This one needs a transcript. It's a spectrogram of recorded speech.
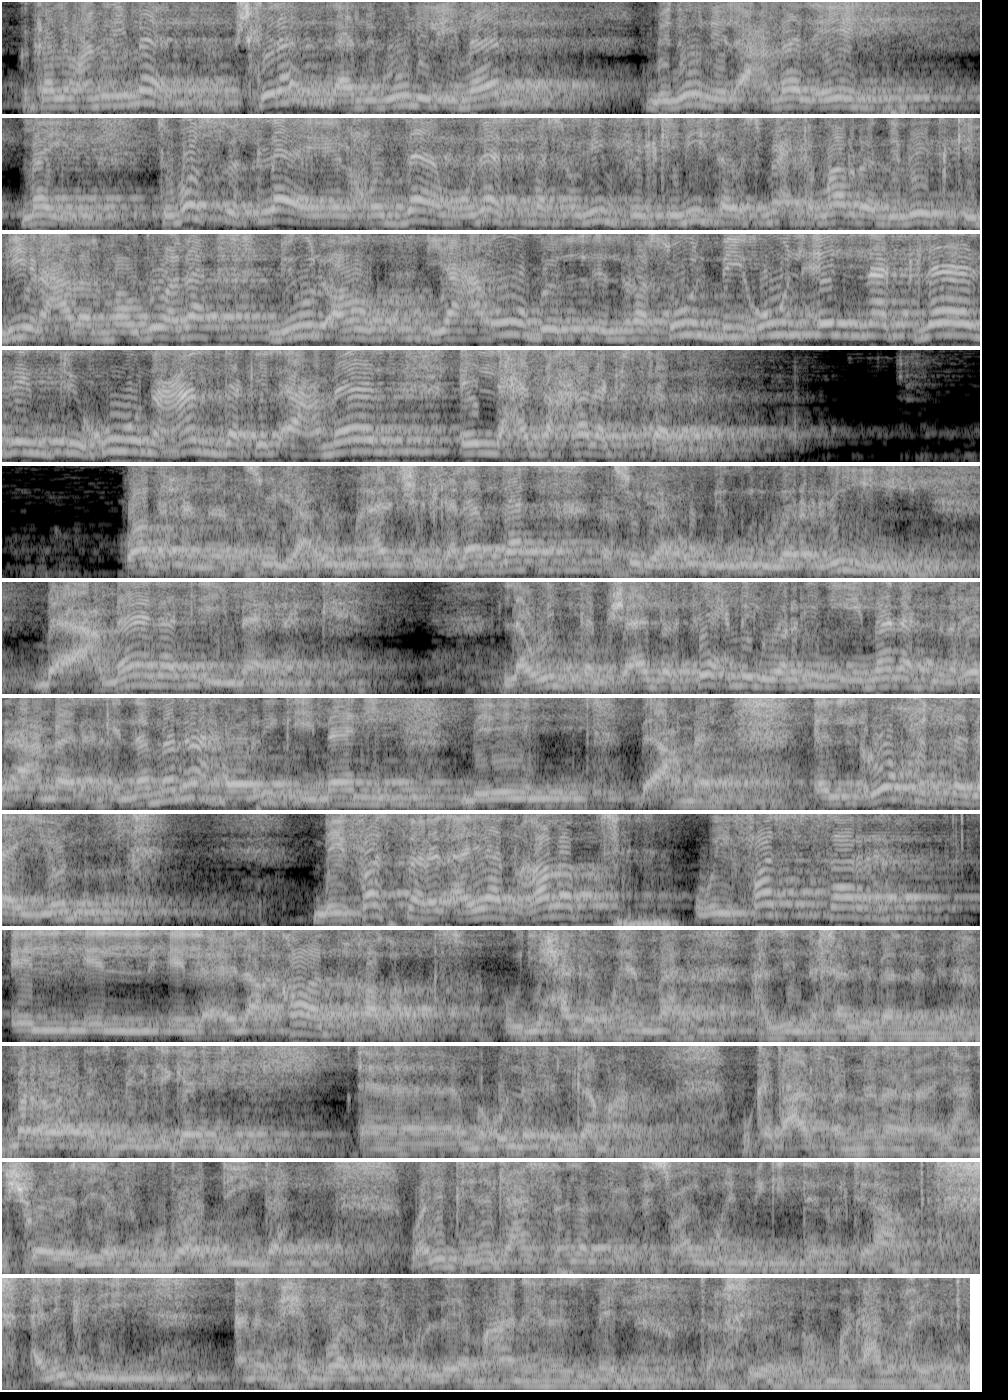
بيتكلم عن الإيمان. مش كده؟ لأن بيقول الإيمان بدون الأعمال إيه؟ ميت تبص تلاقي الخدام وناس مسؤولين في الكنيسة وسمعت مرة ديبيت كبير على الموضوع ده بيقول أهو يعقوب الرسول بيقول إنك لازم تكون عندك الأعمال اللي هتدخلك السماء. واضح إن الرسول يعقوب ما قالش الكلام ده. الرسول يعقوب بيقول وريني بأعمالك إيمانك. لو انت مش قادر تعمل وريني إيمانك من غير أعمالك. إنما أنا هوريك إيماني بأعمال. روح التدين بيفسر الآيات غلط ويفسر ال ال العلاقات غلط. ودي حاجة مهمة عايزين نخلي بالنا منها. مرة واحدة زميلتي جاتني ما كنا في الجامعة. وكانت عارفة إن أنا يعني شوية ليا في موضوع الدين ده. وقالت لي ناجي عايز أسألك في سؤال مهم جدا. قلت لها قالت لي أنا بحب ولد في الكلية معانا هنا زميلنا. خير اللهم اجعله خيرا.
